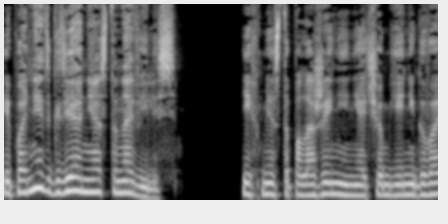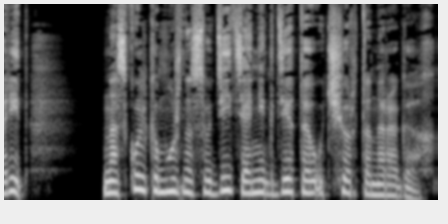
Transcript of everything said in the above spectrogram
и понять, где они остановились. Их местоположение ни о чем ей не говорит — Насколько можно судить, они где-то у черта на рогах.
